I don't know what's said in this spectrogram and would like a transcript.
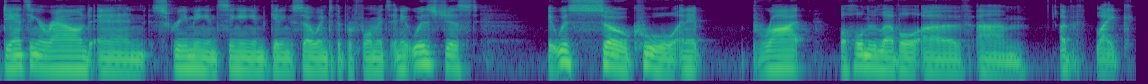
dancing around and screaming and singing and getting so into the performance and it was just it was so cool and it brought a whole new level of um of like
